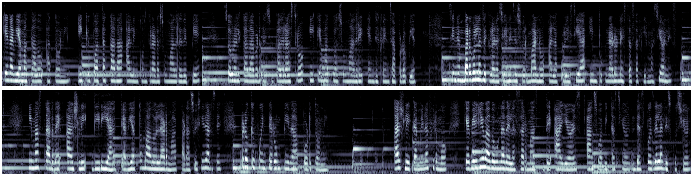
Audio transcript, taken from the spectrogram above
quien había matado a Tony y que fue atacada al encontrar a su madre de pie sobre el cadáver de su padrastro y que mató a su madre en defensa propia. Sin embargo, las declaraciones de su hermano a la policía impugnaron estas afirmaciones. Y más tarde, Ashley diría que había tomado el arma para suicidarse, pero que fue interrumpida por Tony. Ashley también afirmó que había llevado una de las armas de Ayers a su habitación después de la discusión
